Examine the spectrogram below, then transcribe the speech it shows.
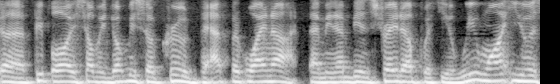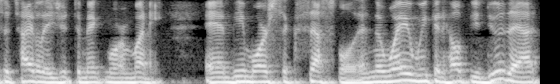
uh, people always tell me, don't be so crude, Pat, but why not? I mean, I'm being straight up with you. We want you as a title agent to make more money and be more successful. And the way we can help you do that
